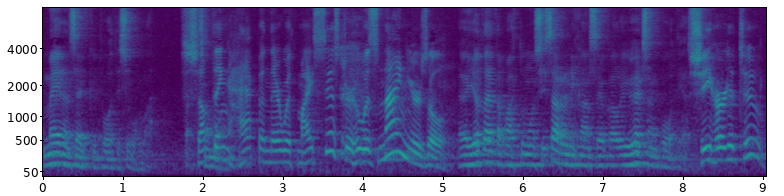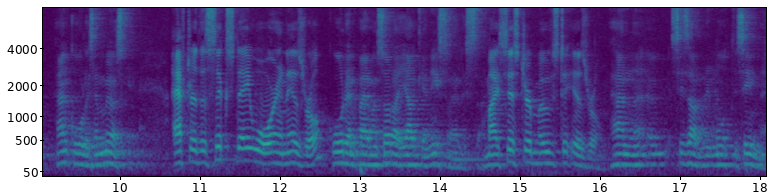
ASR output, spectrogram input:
meidän 70-vuotisjuhla. Something happened there with my sister who was nine years old. Jotain tapahtui mun sisareni kanssa, joka oli 9-vuotias. She heard it too. Hän kuuli sen myöskin. After the Six Day War in Israel, Kuuden päivän sodan jälkeen Israelissa. my sister moves to Israel. Hän äh, sisareni muutti sinne.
